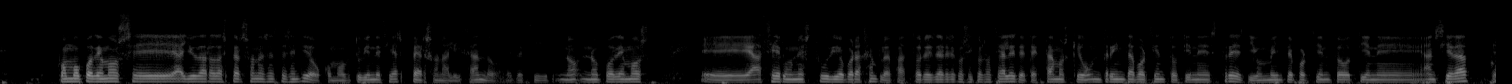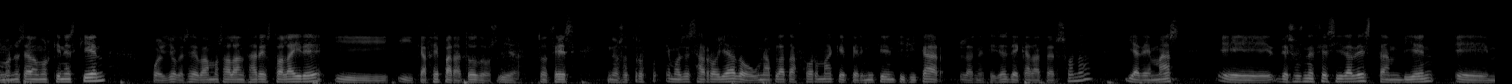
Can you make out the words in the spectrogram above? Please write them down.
¿Cómo podemos eh, ayudar a las personas en este sentido? Como tú bien decías, personalizando. Es decir, no, no podemos eh, hacer un estudio, por ejemplo, de factores de riesgo psicosociales, detectamos que un 30% tiene estrés y un 20% tiene ansiedad. Como no sabemos quién es quién, pues yo qué sé, vamos a lanzar esto al aire y, café para todos. Entonces, nosotros hemos desarrollado una plataforma que permite identificar las necesidades de cada persona y además eh, de sus necesidades también eh,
